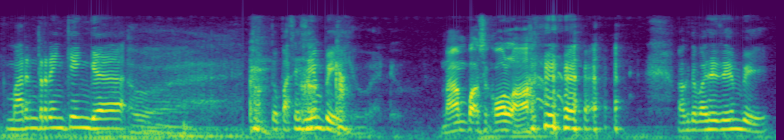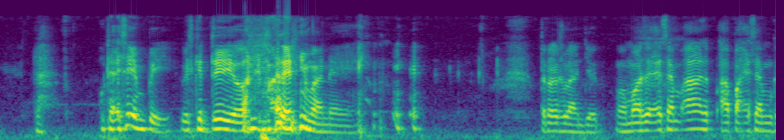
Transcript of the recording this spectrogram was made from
Kemarin ranking enggak? Wah. Waktu pas SMP. Waduh. Nampak sekolah. Waktu pas SMP. Lah, udah SMP, wis gede ya di mana di mana. Terus lanjut, mau masuk SMA apa SMK?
